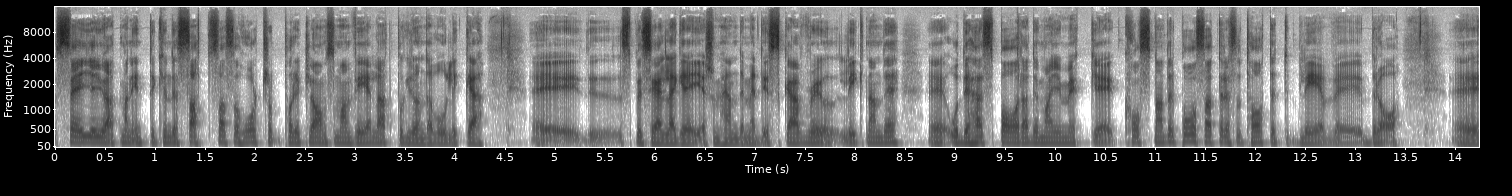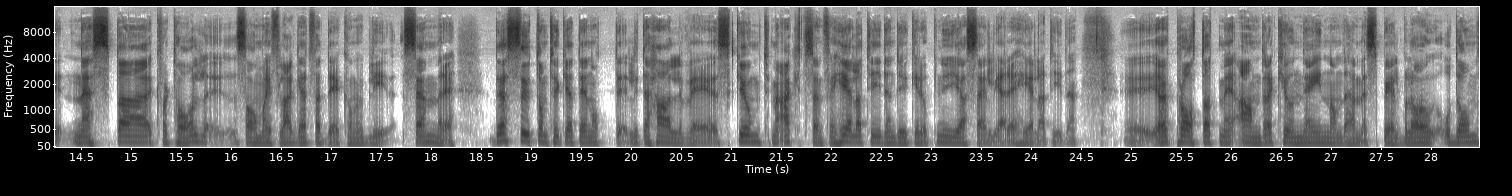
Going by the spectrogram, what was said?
säger ju att man inte kunde satsa så hårt på reklam som man velat på grund av olika eh, speciella grejer som hände med Discovery och liknande. Eh, och det här sparade man ju mycket kostnader på så att resultatet blev eh, bra. Eh, nästa kvartal eh, så har man ju flaggat för att det kommer bli sämre. Dessutom tycker jag att det är något eh, lite halvskumt med aktien för hela tiden dyker upp nya säljare hela tiden. Jag har pratat med andra kunniga inom det här med spelbolag och de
